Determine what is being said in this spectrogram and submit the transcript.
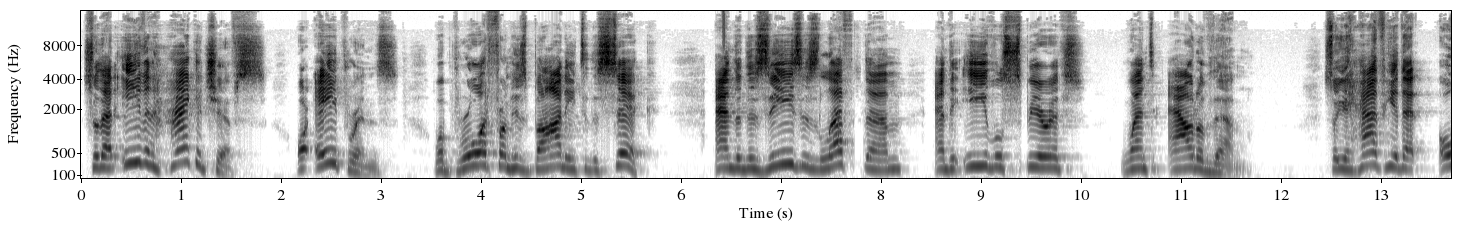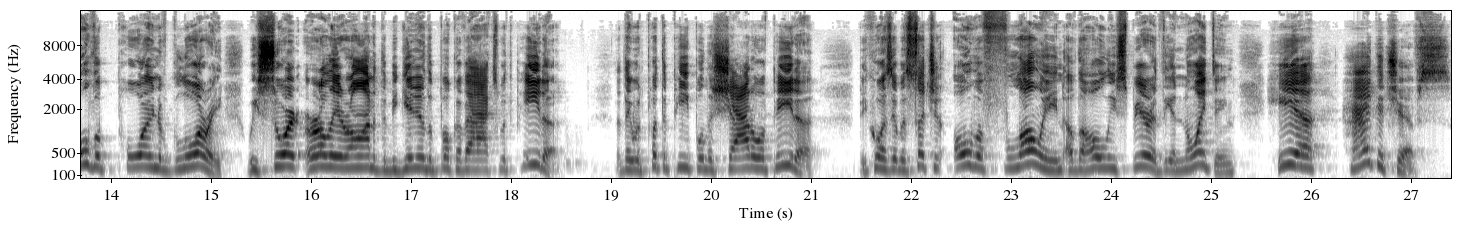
so that even handkerchiefs or aprons were brought from his body to the sick, and the diseases left them, and the evil spirits went out of them. So you have here that overpouring of glory. We saw it earlier on at the beginning of the book of Acts with Peter, that they would put the people in the shadow of Peter because it was such an overflowing of the Holy Spirit, the anointing. Here, handkerchiefs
